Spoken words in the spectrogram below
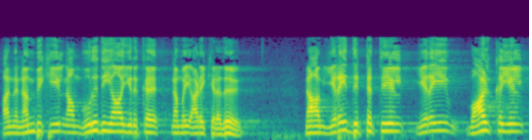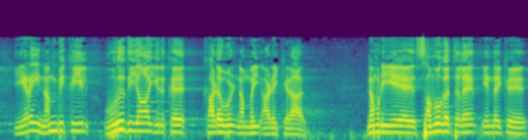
அந்த நம்பிக்கையில் நாம் உறுதியாய் இருக்க நம்மை அடைக்கிறது நாம் இறை திட்டத்தில் இறை வாழ்க்கையில் இறை நம்பிக்கையில் உறுதியாய் இருக்க கடவுள் நம்மை அழைக்கிறார். நம்முடைய சமூகத்தில் இன்றைக்கு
